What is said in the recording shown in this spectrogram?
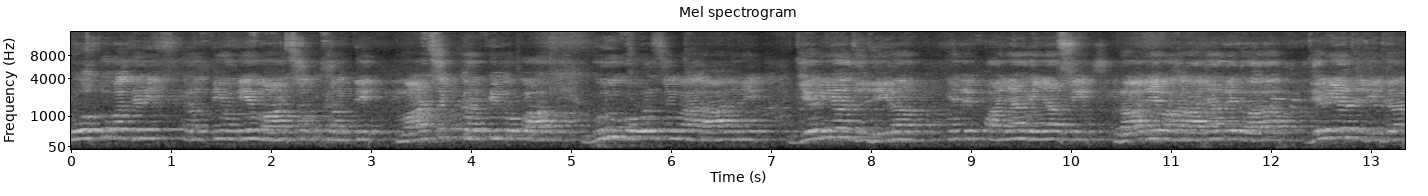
ਉਸ ਤੋਂ ਬਾਅਦ ਜਿਹੜੀ ਕ੍ਰਾਂਤੀ ਆਉਂਦੀ ਹੈ, ਮਾਨਸਿਕ ਕ੍ਰਾਂਤੀ। ਮਾਨਸਿਕ ਕ੍ਰਾਂਤੀ ਤੋਂ ਬਾਅਦ ਗੁਰੂ ਗੋਬਿੰਦ ਸਿੰਘ ਮਹਾਰਾਜ ਨੇ ਜਿਹੜੀਆਂ ਜੰਜੀਰਾਂ ਇਹਦੇ ਪਾਈਆਂ ਗਈਆਂ ਸੀ, ਰਾਜੇ ਮਹਾਰਾਜਾਂ ਦੇ ਦੁਆਰਾ ਜਿਹੜੀਆਂ ਜੰਜੀਰਾਂ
